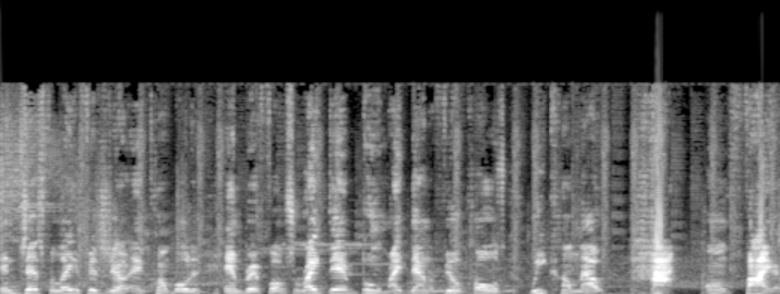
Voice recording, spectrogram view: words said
And just for Larry Fitzgerald and Crump Boldin and Brett. So right there, boom, right down the field, Coles, we come out on fire.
